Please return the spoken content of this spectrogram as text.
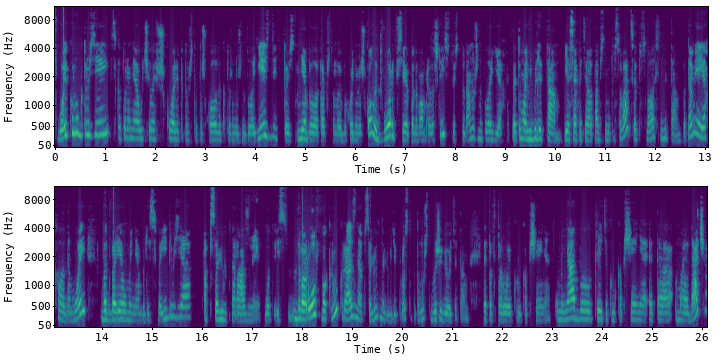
свой круг друзей, с которыми я училась в школе, потому что это школа, до которой нужно было ездить. То есть не было так, что мы выходим из школы, двор, все по домам разошлись, то есть туда нужно было ехать. Поэтому они были там. Если я хотела там с ними тусоваться, я тусовалась с ними там. Потом я ехала домой, во дворе у меня были свои друзья, абсолютно разные. Вот из дворов вокруг разные абсолютно люди, просто потому что вы живете там. Это второй круг общения. У меня был третий круг общения, это моя дача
